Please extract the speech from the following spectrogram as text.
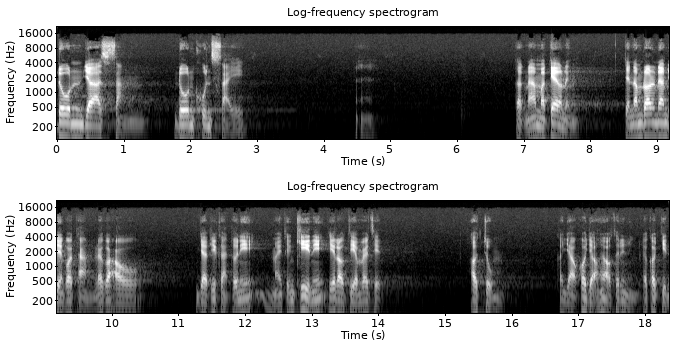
โดนยาสั่ง โดนคุณใส ตักน้ำมาแก้วหนึ่งจะน้ำร้อนหรือน้ำเย็นก็ตาม แล้วก็เอายาพิกัดตัวนี้หมายถึงขี้นี้ที่เราเตรียมไว้เสร็จ เอาจุ่มก็ยาวก็ยาวให้ออกสักนิดหนึ่งแล้วก็กิน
